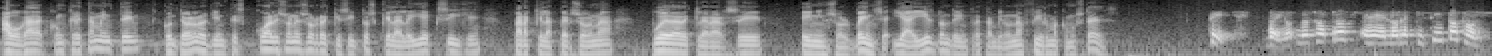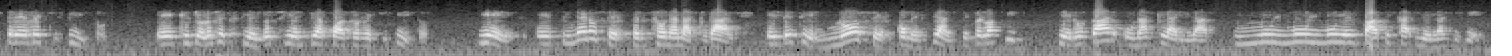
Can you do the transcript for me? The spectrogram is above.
Abogada, concretamente, con todos los oyentes, ¿cuáles son esos requisitos que la ley exige para que la persona pueda declararse en insolvencia? Y ahí es donde entra también una firma como ustedes. Sí, bueno, nosotros eh, los requisitos son tres requisitos, eh, que yo los extiendo siempre a cuatro requisitos. Y es, eh, primero, ser persona natural, es decir, no ser comerciante, pero aquí quiero dar una claridad muy, muy, muy enfática y es la siguiente.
